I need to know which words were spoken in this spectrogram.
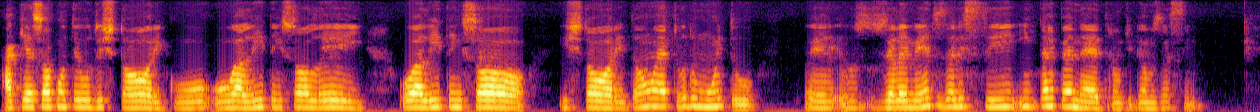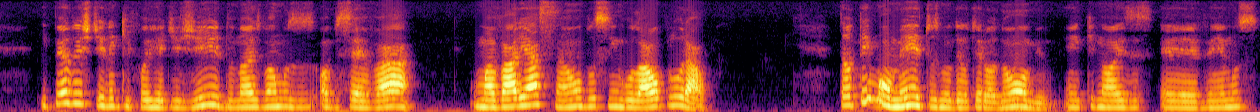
aqui é só conteúdo histórico ou, ou ali tem só lei ou ali tem só história. Então é tudo muito eh, os elementos eles se interpenetram, digamos assim. E pelo estilo em que foi redigido, nós vamos observar uma variação do singular ao plural. Então, tem momentos no Deuteronômio em que nós é, vemos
